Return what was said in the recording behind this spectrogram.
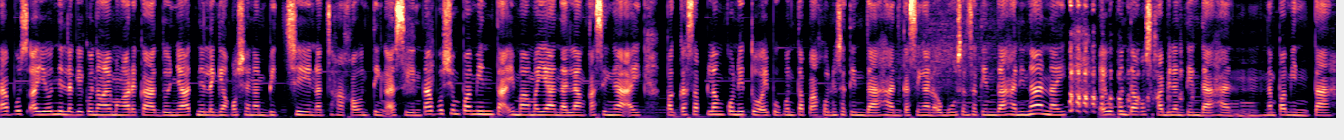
Tapos ayun, nilagay ko na nga yung mga rekado niya at nilagyan ko siya ng bitchin at saka kaunting asin. Tapos yung paminta ay mamaya na lang kasi nga ay pagkasaplang ko nito ay pupunta pa ako dun sa tindahan kasi nga naubusan sa tindahan ni nanay ay pupunta ako sa kabilang tindahan mm, ng paminta.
